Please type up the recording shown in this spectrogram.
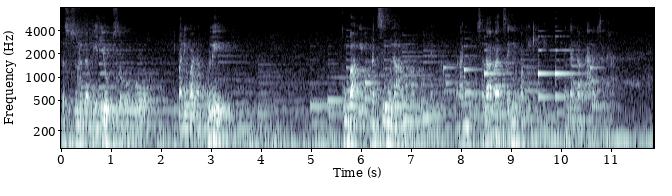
Sa susunod na video, gusto ko po ipaliwanag muli kung bakit nagsimula ang mga problema. Maraming salamat sa inyong pakikinig.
